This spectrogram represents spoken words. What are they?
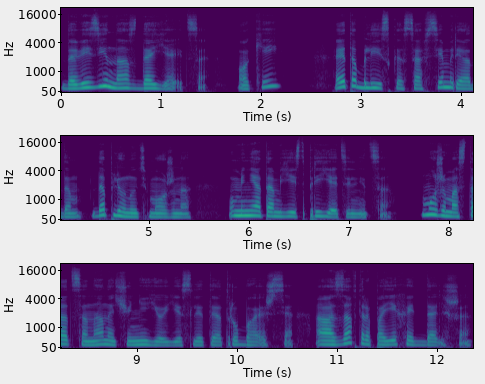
Довези нас до яйца. Окей? Это близко, совсем рядом. Доплюнуть можно. У меня там есть приятельница. Можем остаться на ночь у нее, если ты отрубаешься, а завтра поехать дальше.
